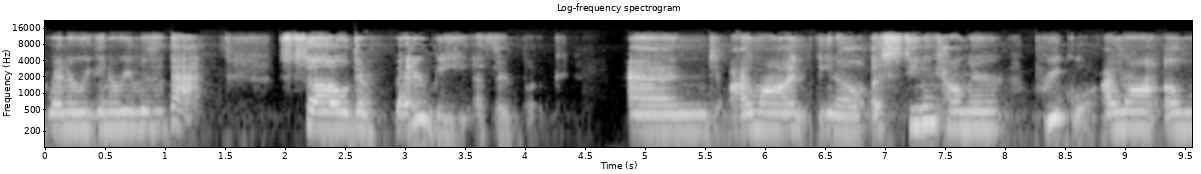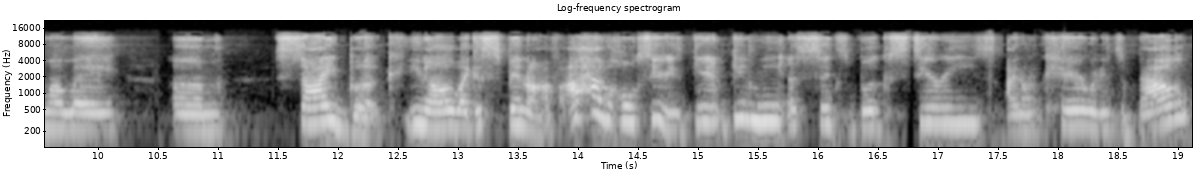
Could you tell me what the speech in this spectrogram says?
when are we going to revisit that? So there better be a third book. And I want, you know, a Stephen Kellner prequel. I want a Laleh um, side book, you know, like a spin-off. I'll have a whole series. Give give me a six book series. I don't care what it's about.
